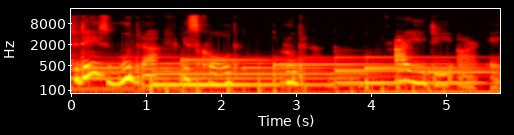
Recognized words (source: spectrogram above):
Today's mudra is called Rudra. R U D R A.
